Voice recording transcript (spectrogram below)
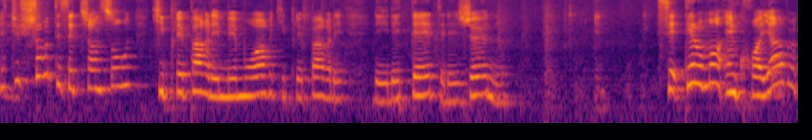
et tu chantes cette chanson qui prépare les mémoires, qui prépare les, les, têtes, les jeunes. C'est tellement incroyable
